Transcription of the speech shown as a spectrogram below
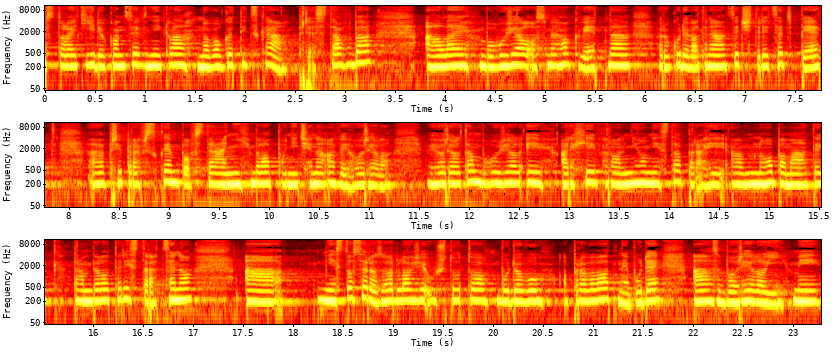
století dokonce vznikla novogotická přestavba, ale bohužel 8. května roku 1945 při pražském povstání byla poničena a vyhořela. Vyhořel tam bohužel i archiv hlavního města Prahy a mnoho památek tam bylo tedy ztraceno a Město se rozhodlo, že už tuto budovu opravovat nebude a zbořilo ji. My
